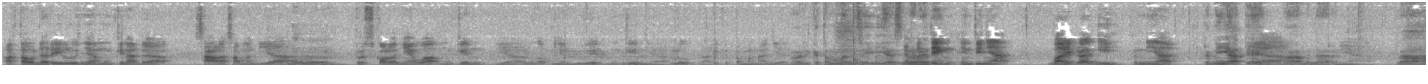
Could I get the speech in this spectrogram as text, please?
atau dari lu nya mungkin ada salah sama dia terus kalau nyewa mungkin ya lu nggak punya duit mungkin ya lu lari ke temen aja Lari ke temen sih, iya yang penting intinya balik lagi ke niat ke niat ya. Iya, Nah, benar. niat Nah,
